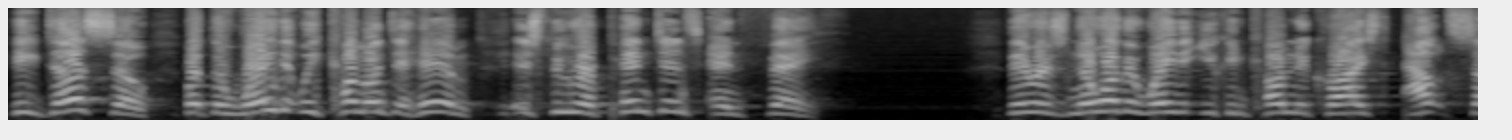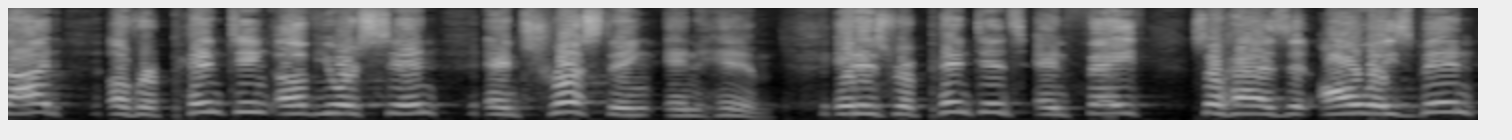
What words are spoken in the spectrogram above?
He does so, but the way that we come unto him is through repentance and faith. There is no other way that you can come to Christ outside of repenting of your sin and trusting in Him. It is repentance and faith. So has it always been,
